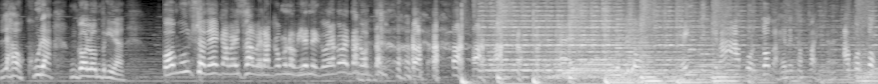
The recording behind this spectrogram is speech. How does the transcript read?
las oscuras golondrinas. Pongo un CD de cabeza, verá cómo nos viene, que verá cómo me está contando. Por todas en estas páginas, a por todas.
